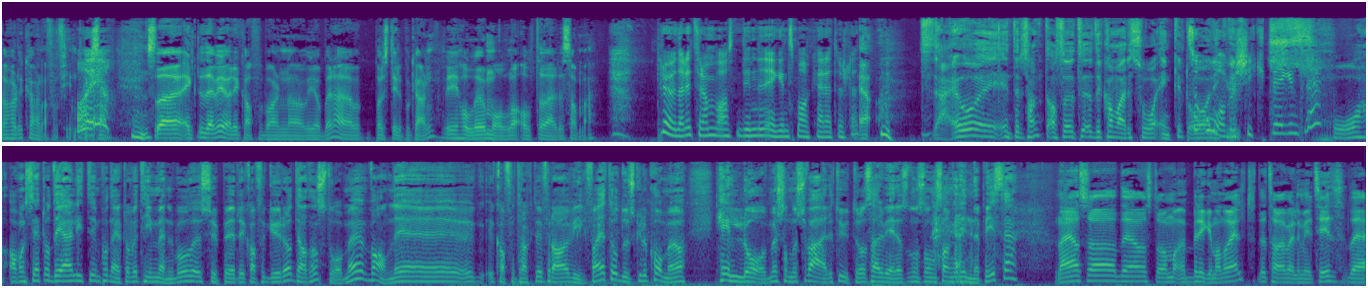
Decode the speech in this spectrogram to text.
Da har du kverna for fint. Oh, ja. liksom. Så det er egentlig det vi gjør i kaffebaren når vi jobber, er bare stille på kvernen. Vi holder jo målene og alt det der det samme. Prøve deg litt fram hva din egen smak er, rett og slett. Ja. Det er jo interessant. altså Det kan være så enkelt. Så og oversiktlig, egentlig. Så avansert. Og det er jeg litt imponert over Team Mendelbo, superkaffeguro, Det at han står med vanlige eh, kaffetrakter fra Wilfa. og du skulle komme og helle over med sånne svære tuter og servere sånn, sånn sangerinnepis, jeg. Nei, altså det å stå brygge manuelt, det tar jo veldig mye tid. Det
